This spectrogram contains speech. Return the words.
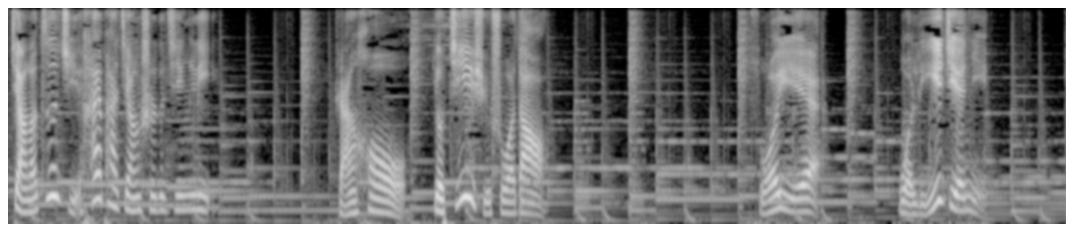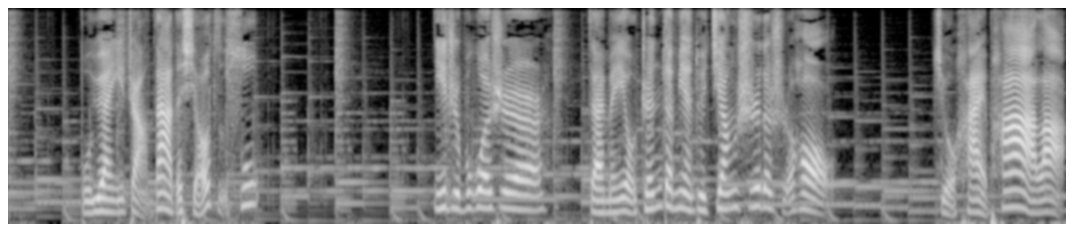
讲了自己害怕僵尸的经历，然后又继续说道：“所以，我理解你。”不愿意长大的小紫苏，你只不过是在没有真的面对僵尸的时候就害怕了。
